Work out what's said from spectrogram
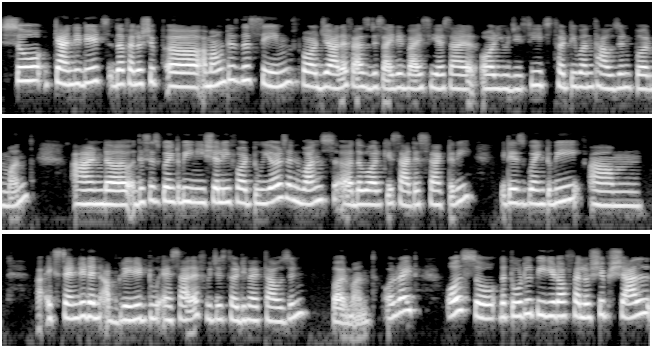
So candidates, the fellowship uh, amount is the same for JRF as decided by CSIR or UGC. It's 31,000 per month. And uh, this is going to be initially for two years. And once uh, the work is satisfactory, it is going to be um, extended and upgraded to SRF, which is 35,000 per month. All right. Also, the total period of fellowship shall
